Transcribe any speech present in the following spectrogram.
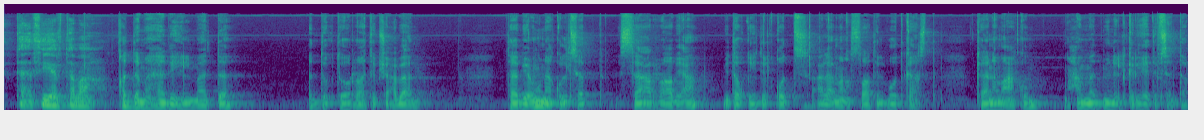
التأثير تبعها. قدم هذه المادة الدكتور راتب شعبان. تابعونا كل سبت الساعة الرابعة. بتوقيت القدس على منصات البودكاست. كان معكم محمد من ال Creative Center.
